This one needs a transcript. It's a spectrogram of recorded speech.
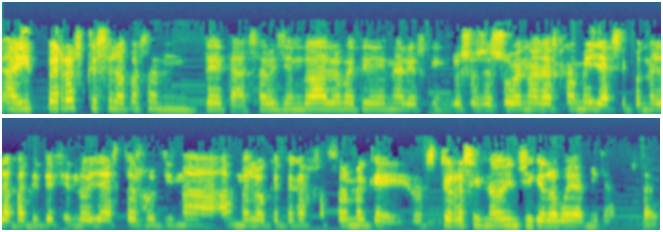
hay perros que se la pasan tetas, ¿sabes? Yendo a los veterinarios que incluso se suben a las camillas y ponen la patita diciendo ya esto es rutina, hazme lo que tengas que hacerme que estoy resignado y ni siquiera lo voy a mirar, ¿sabes?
